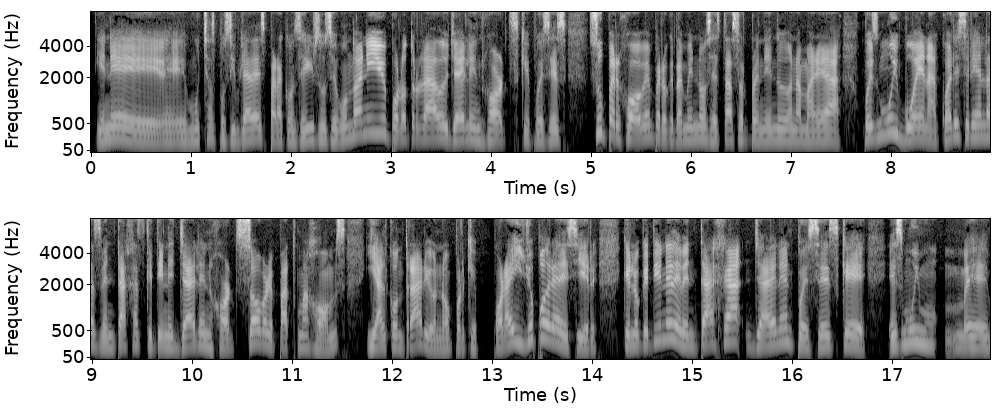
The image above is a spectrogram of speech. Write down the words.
tiene eh, muchas posibilidades para conseguir su segundo anillo y por otro lado Jalen Hurts que pues es súper joven pero que también nos está sorprendiendo de una manera pues muy buena. ¿Cuáles serían las ventajas que tiene Jalen Hurts sobre Pat Mahomes? Y al contrario, ¿no? Porque por ahí yo podría decir que lo que tiene de ventaja Jalen pues es que es muy, eh,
